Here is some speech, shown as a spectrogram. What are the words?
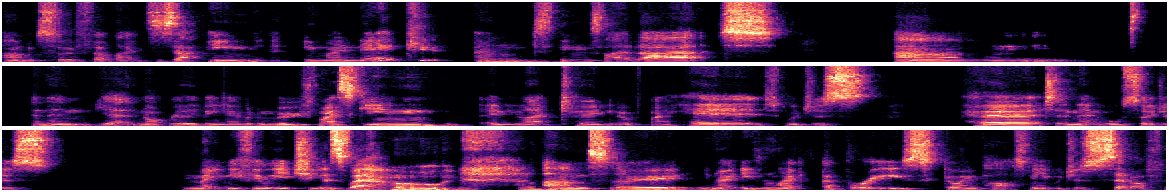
Um, it sort of felt like zapping in my neck and Mm. things like that. Um, and then yeah, not really being able to move my skin, any like turning of my head would just hurt, and then also just make me feel itchy as well. Mhm. Um, so Mhm. you know, even like a breeze going past me would just set off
